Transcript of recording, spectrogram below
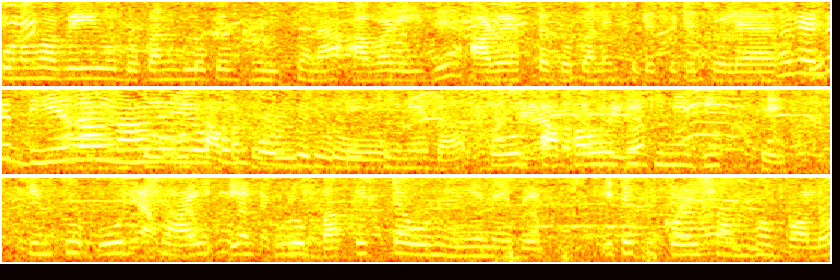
কোনোভাবেই ও দোকানগুলোকে ভুলছে না। আবার এই যে আরও একটা দোকানে ছুটে ছুটে চলে আসছে। দিয়ে দাও, না হলে ওর পাপাকে করবে ওকে কিনে তো ওর পাপাও ওকে কিনে দিচ্ছে। কিন্তু ওর চাই এই পুরো বাকেটটা ও নিয়ে নেবে। এটা কি করে সম্ভব বলো?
